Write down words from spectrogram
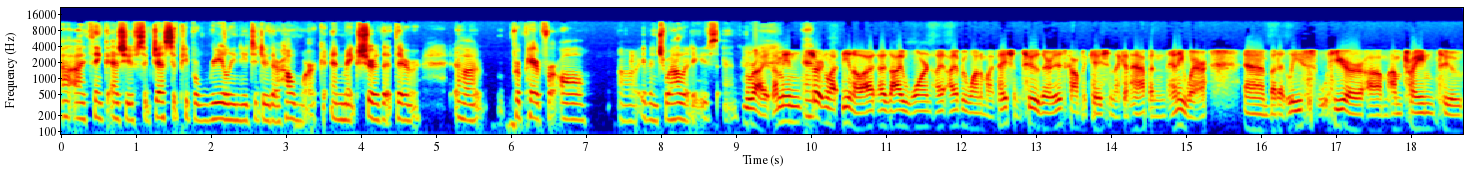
uh, I think, as you've suggested, people really need to do their homework and make sure that they're uh, prepared for all uh, eventualities. And right, I mean, and, certainly, you know, I, as I warn I, every one of my patients too, there is complication that can happen anywhere, and but at least here, um, I'm trained to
